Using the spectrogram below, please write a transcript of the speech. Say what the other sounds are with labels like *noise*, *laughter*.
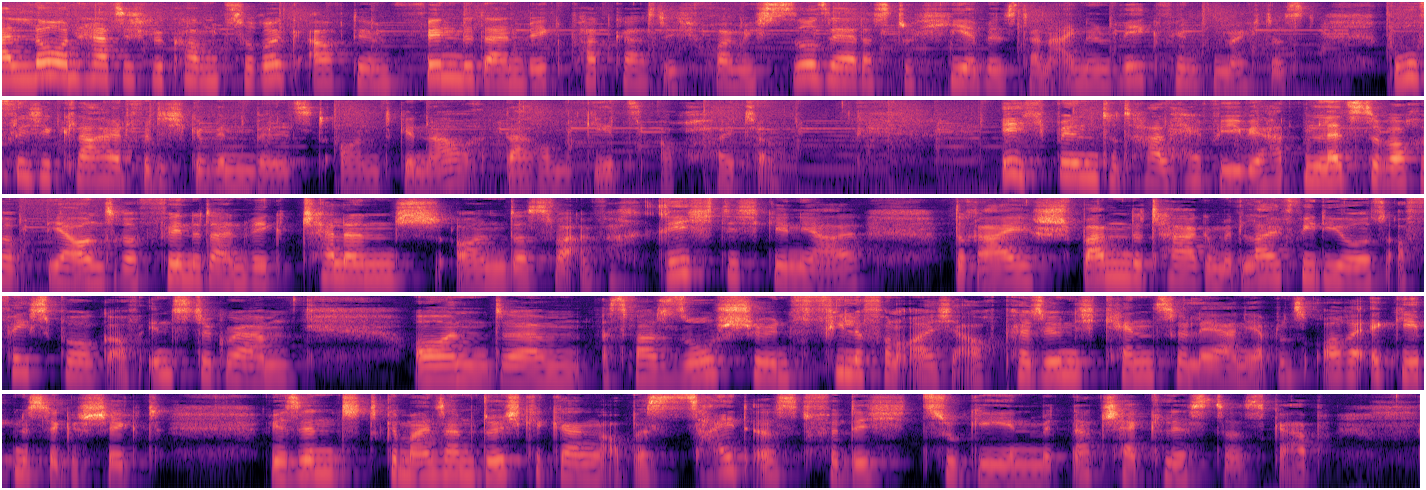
Hallo und herzlich willkommen zurück auf dem Finde deinen Weg Podcast. Ich freue mich so sehr, dass du hier bist, deinen eigenen Weg finden möchtest, berufliche Klarheit für dich gewinnen willst und genau darum geht es auch heute. Ich bin total happy. Wir hatten letzte Woche ja unsere Finde deinen Weg Challenge und das war einfach richtig genial. Drei spannende Tage mit Live-Videos auf Facebook, auf Instagram und ähm, es war so schön, viele von euch auch persönlich kennenzulernen. Ihr habt uns eure Ergebnisse geschickt. Wir sind gemeinsam durchgegangen, ob es Zeit ist für dich zu gehen mit einer Checkliste. Es gab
